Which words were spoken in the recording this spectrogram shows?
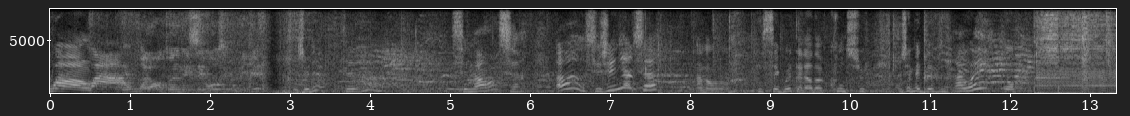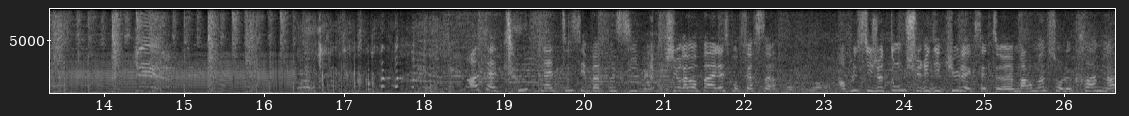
Waouh Waouh Alors Antoine, mais c'est gros, c'est compliqué C'est marrant ça. Oh, c'est génial ça. Ah non, non. Le Segway, t'as l'air d'un con dessus. Jamais de la vie. Ah ouais? Non. Oh, t'as tout, Natou, c'est pas possible. Je suis vraiment pas à l'aise pour faire ça. En plus, si je tombe, je suis ridicule avec cette euh, marmotte sur le crâne là.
